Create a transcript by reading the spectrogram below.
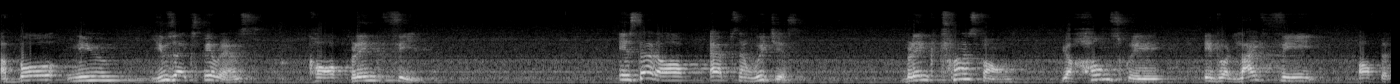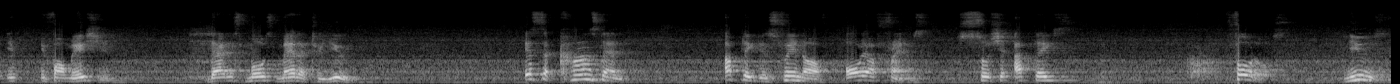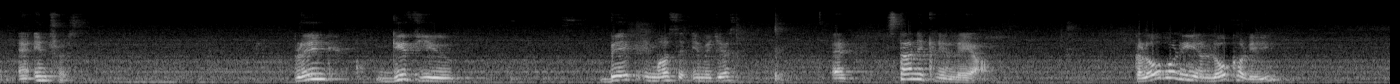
a bold new user experience called Blink Feed. Instead of apps and widgets, Blink transforms your home screen into a live feed of the information that is most matter to you. It's a constant updating stream of all your friends, social updates, photos, news, and interests. Blink gives you big immersive images and stunning clean layout. Globally and locally,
